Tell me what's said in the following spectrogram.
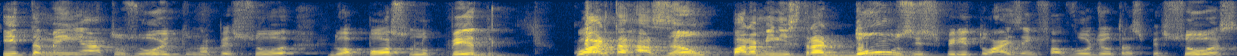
e também em Atos 8, na pessoa do apóstolo Pedro. Quarta razão para ministrar dons espirituais em favor de outras pessoas,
